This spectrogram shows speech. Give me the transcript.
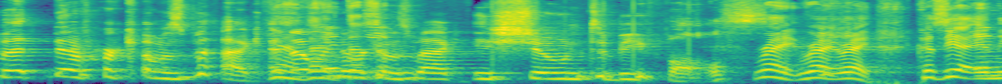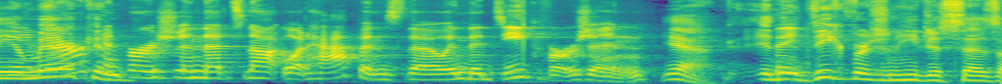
that never comes back. Yeah, and that, that one never comes back is shown to be false. Right, right, right. Because yeah, in, In the, American, version, that's not what happens though. In the DiC version, yeah, in they- the DiC version, he just says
